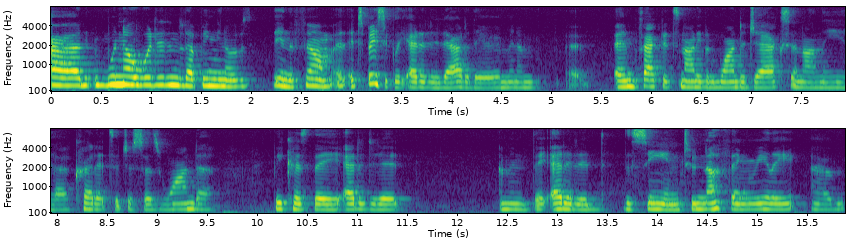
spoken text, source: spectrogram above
uh, well, no, what it ended up being, you know, in the film, it's basically edited out of there. I mean, I'm, uh, in fact, it's not even Wanda Jackson on the uh, credits, it just says Wanda because they edited it. I mean, they edited the scene to nothing really. Um,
